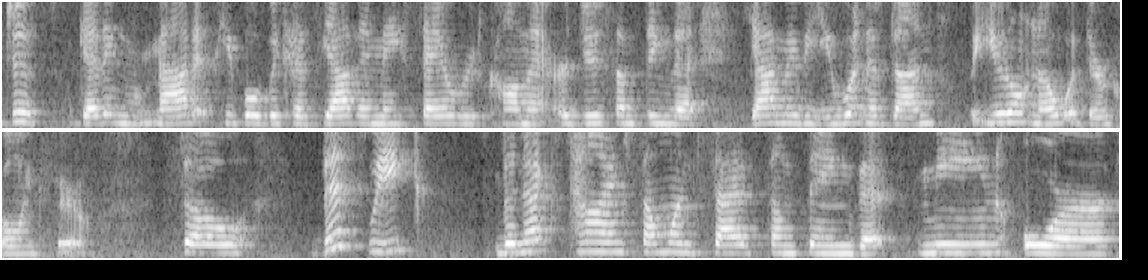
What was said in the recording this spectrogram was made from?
just getting mad at people because yeah they may say a rude comment or do something that yeah maybe you wouldn't have done but you don't know what they're going through so this week the next time someone says something that's mean or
